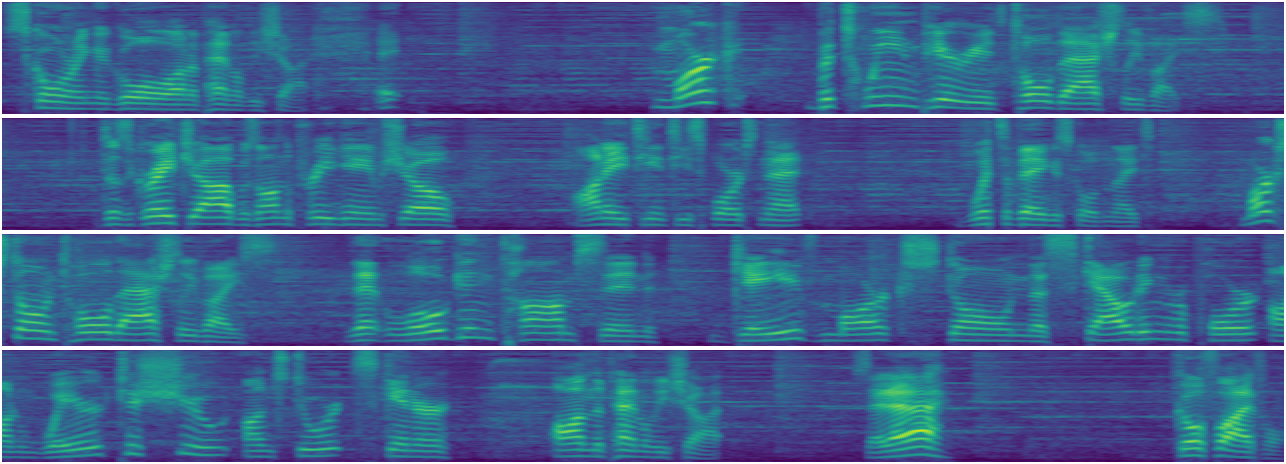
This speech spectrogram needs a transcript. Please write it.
scoring a goal on a penalty shot. Eh, Mark, between periods, told Ashali Vise, does a great job, was on the pregame show on AT&T Sportsnet with the Vegas Golden Knights. Mark Stone told Ashali Vise that Logan Thompson gave Mark Stone the scouting report on where to shoot on Stuart Skinner on the penalty shot. Said, ah, go Feifel.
